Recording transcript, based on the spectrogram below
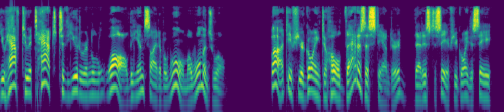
You have to attach to the uterine wall, the inside of a womb, a woman's womb. But if you're going to hold that as a standard, that is to say, if you're going to say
